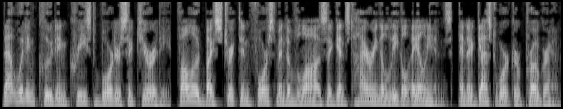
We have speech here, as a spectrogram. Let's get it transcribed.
That would include increased border security, followed by strict enforcement of laws against hiring illegal aliens, and a guest worker program.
